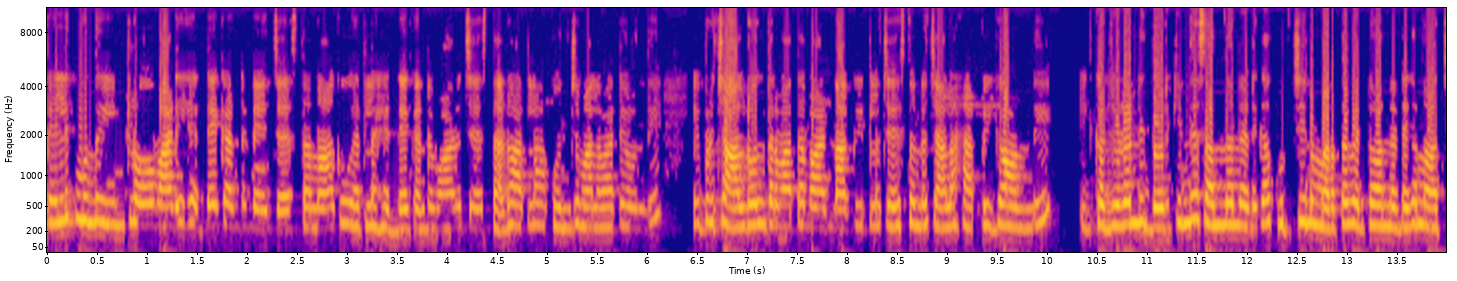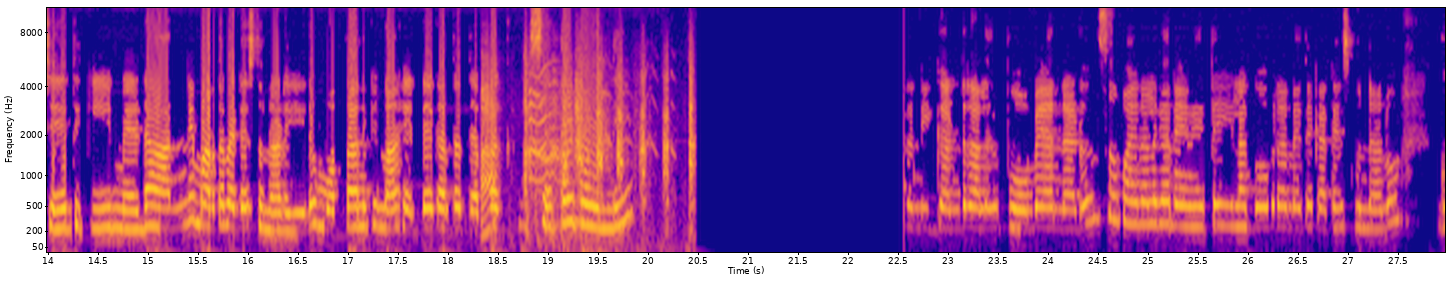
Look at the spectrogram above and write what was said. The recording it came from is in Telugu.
పెళ్ళికి ముందు ఇంట్లో వాడి హెడేక్ అంటే నేను చేస్తాను నాకు ఎట్లా హెడేక్ అంటే వాడు చేస్తాడు అట్లా కొంచెం అలవాటే ఉంది. ఇప్పుడు చాలా రోజుల తర్వాత వాడు నాకు ఇట్లా చేస్తుంటే చాలా హ్యాపీగా ఉంది. ఇక్కడ చూడండి దొరికిందే సందన్నట్టుగా కుర్చీని మడత పెట్టు అన్నట్టుగా నా చేతికి మెడ అన్ని మడత పెట్టేస్తున్నాడు ఈడు. మొత్తానికి నా హెడేక్ అంతా దెబ్బ సెట్ అయిపోయింది. నీ గంట రాలేదు పోమే అన్నాడు. సో ఫైనల్గా నేనైతే ఇలా గోపురాన్ని అయితే కట్టేసుకున్నాను.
